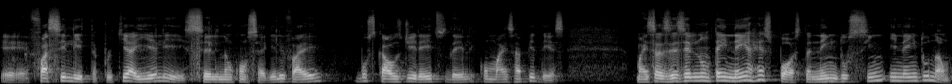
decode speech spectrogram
é, facilita, porque aí ele, se ele não consegue, ele vai buscar os direitos dele com mais rapidez. Mas às vezes ele não tem nem a resposta, nem do sim e nem do não.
